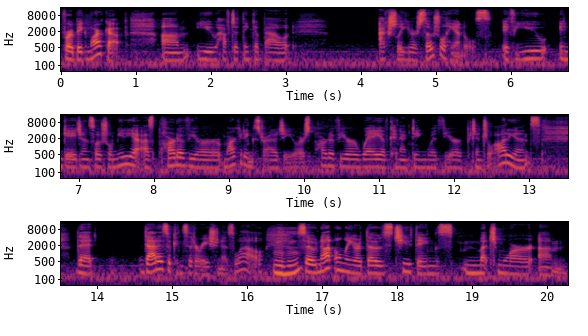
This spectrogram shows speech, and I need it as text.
for a big markup. Um, you have to think about actually your social handles. If you engage in social media as part of your marketing strategy or as part of your way of connecting with your potential audience, that that is a consideration as well. Mm-hmm. So not only are those two things much more um,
